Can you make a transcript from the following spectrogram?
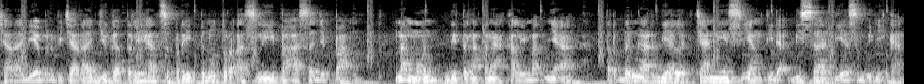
cara dia berbicara juga terlihat seperti penutur asli bahasa Jepang. Namun, di tengah-tengah kalimatnya, terdengar dialek Chinese yang tidak bisa dia sembunyikan.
